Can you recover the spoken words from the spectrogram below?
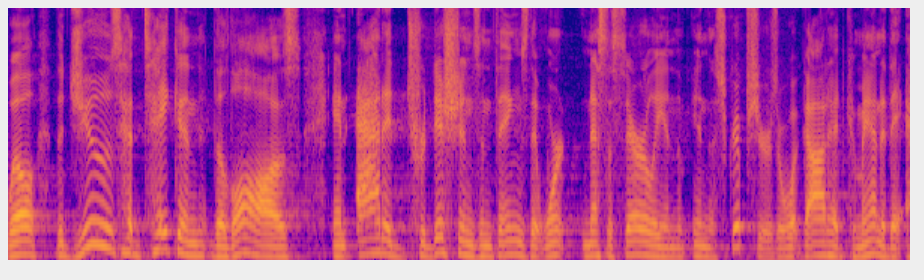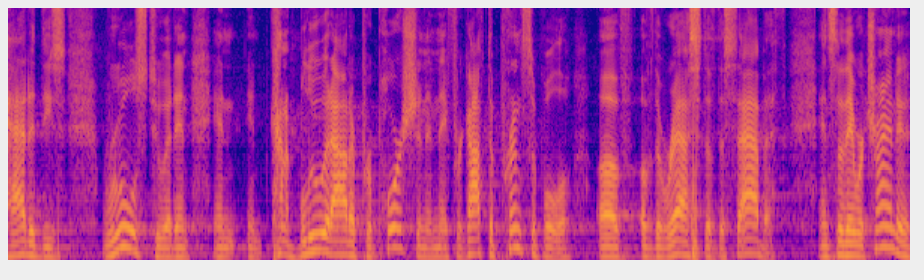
Well, the Jews had taken the laws and added traditions and things that weren't necessarily in the, in the scriptures or what God had commanded. They added these rules to it and, and, and kind of blew it out of proportion, and they forgot the principle of, of the rest of the Sabbath. And so they were trying to,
